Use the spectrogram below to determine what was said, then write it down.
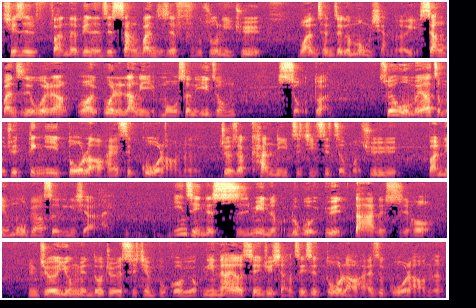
其实反而变成是上班只是辅助你去完成这个梦想而已，上班只是为了让为为了让你谋生的一种手段。所以我们要怎么去定义多老还是过劳呢？就是要看你自己是怎么去把你的目标设定下来。因此，你的使命哦，如果越大的时候。你就会永远都觉得时间不够用，你哪有时间去想自己是多劳还是过劳呢？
